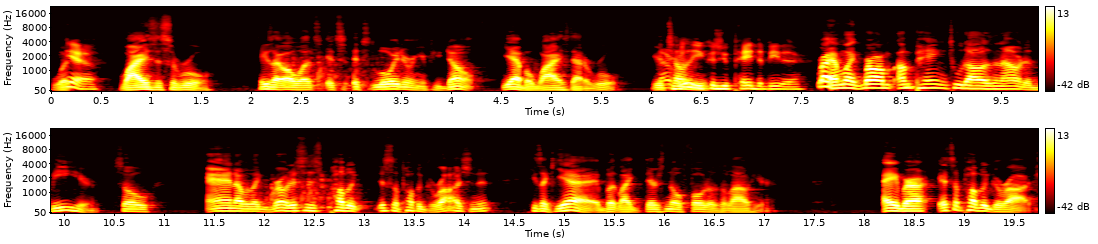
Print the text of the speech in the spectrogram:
what? Yeah. Why is this a rule? He's like, oh well, it's it's it's loitering if you don't. Yeah, but why is that a rule? You're Not telling really me because you paid to be there. Right. I'm like, bro, I'm, I'm paying two dollars an hour to be here. So, and I was like, bro, this is public. This is a public garage, isn't it? He's like, yeah, but like, there's no photos allowed here. Hey, bro, it's a public garage,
